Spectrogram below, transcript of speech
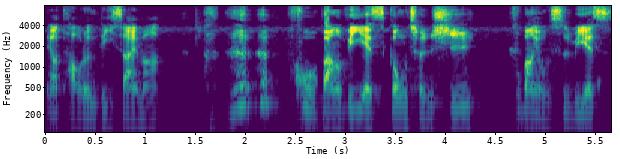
要讨论比赛吗？富邦 VS 工程师，富邦勇士 VS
